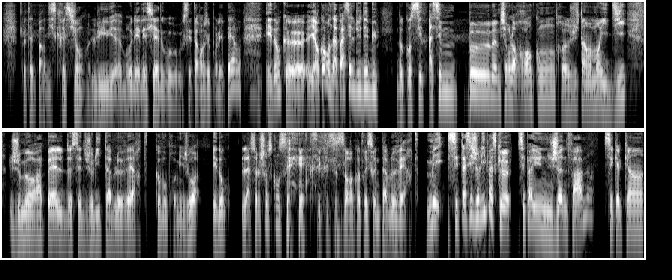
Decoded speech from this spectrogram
peut-être par discrétion, lui euh, brûler les siennes ou, s'est arrangé pour les perdre. Et donc, et encore, on n'a pas celle du début. Donc, on sait assez peu, même sur leur rencontre. Juste à un moment, il dit, je me rappelle de cette jolie table verte comme au premier jour. Et donc, la seule chose qu'on sait, c'est qu'ils se sont rencontrés sur une table verte. Mais c'est assez joli parce que c'est pas une jeune femme, c'est quelqu'un.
